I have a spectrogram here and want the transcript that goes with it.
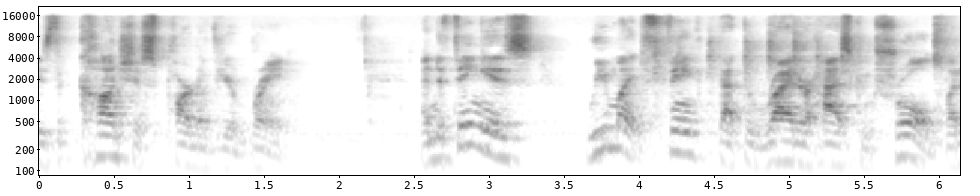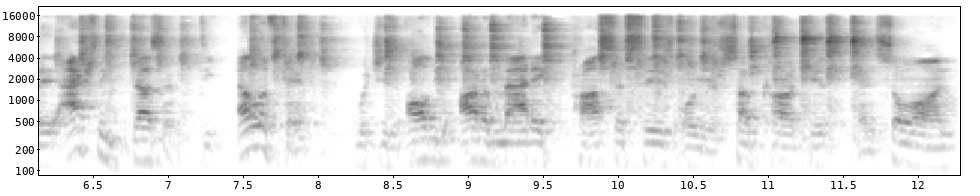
is the conscious part of your brain. And the thing is, we might think that the rider has control, but it actually doesn't. The elephant, which is all the automatic processes or your subconscious and so on,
